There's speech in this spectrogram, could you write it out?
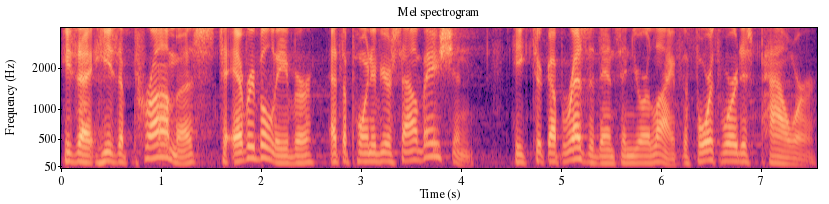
He's a, he's a promise to every believer at the point of your salvation. He took up residence in your life. The fourth word is power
